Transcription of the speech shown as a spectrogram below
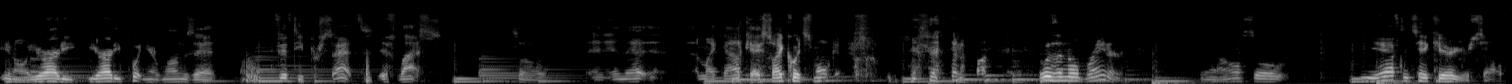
you know you're already you're already putting your lungs at fifty percent, if less. So, and, and that I'm like, okay, so I quit smoking. it was a no brainer, you know. So you have to take care of yourself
